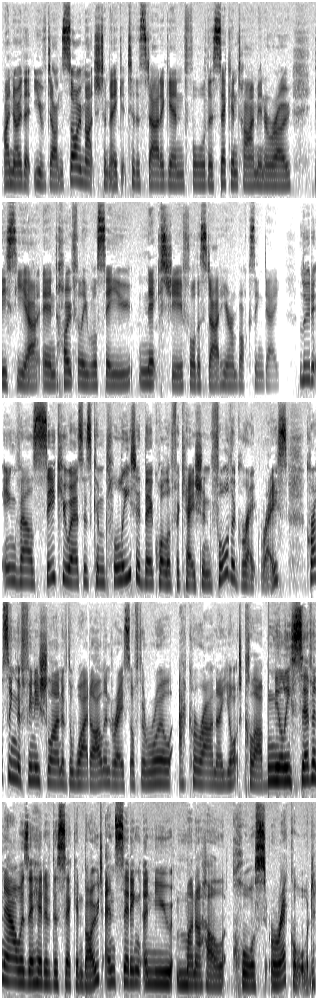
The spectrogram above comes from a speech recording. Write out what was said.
I know that you've done so much to make it to the start again for the second time in a row this year, and hopefully, we'll see you next year for the start here on Boxing Day. Ludde Ingvall's CQS has completed their qualification for the Great Race, crossing the finish line of the White Island race off the Royal Akarana Yacht Club nearly seven hours ahead of the second boat and setting a new Monohull course record.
